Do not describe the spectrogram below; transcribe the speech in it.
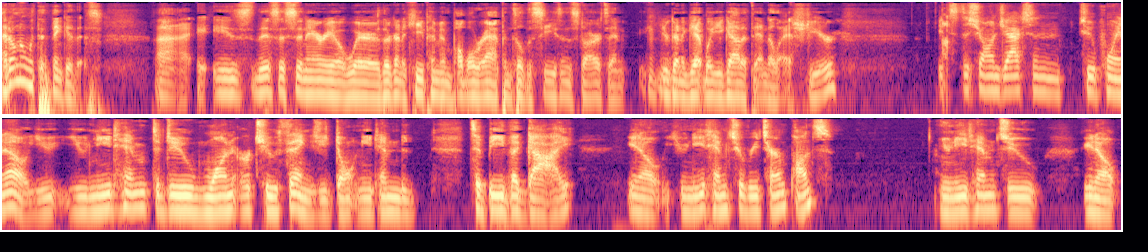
I don't know what to think of this. Uh, is this a scenario where they're going to keep him in bubble wrap until the season starts and mm-hmm. you're going to get what you got at the end of last year? It's DeSean Jackson 2.0. You you need him to do one or two things. You don't need him to to be the guy. You know, you need him to return punts. You need him to, you know,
